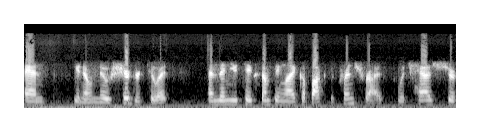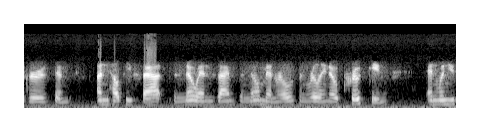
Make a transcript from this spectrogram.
and you know no sugar to it. And then you take something like a box of French fries, which has sugars and unhealthy fats and no enzymes and no minerals and really no protein. And when you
